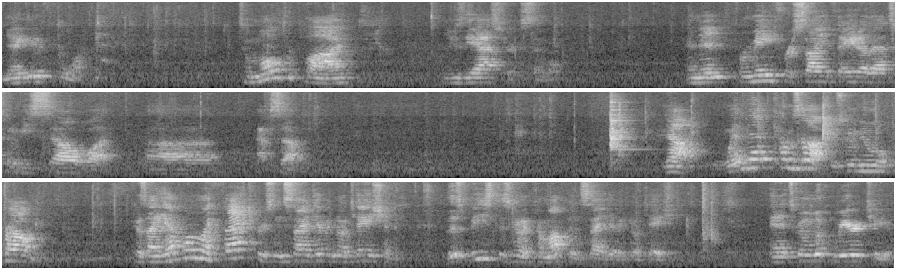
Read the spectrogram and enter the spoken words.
negative four. To multiply, use the asterisk symbol. And then for me, for sine theta, that's going to be cell what? Uh, F7. Now, when that comes up, there's going to be a little problem. Because I have one of my factors in scientific notation. This beast is going to come up in scientific notation. And it's going to look weird to you.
